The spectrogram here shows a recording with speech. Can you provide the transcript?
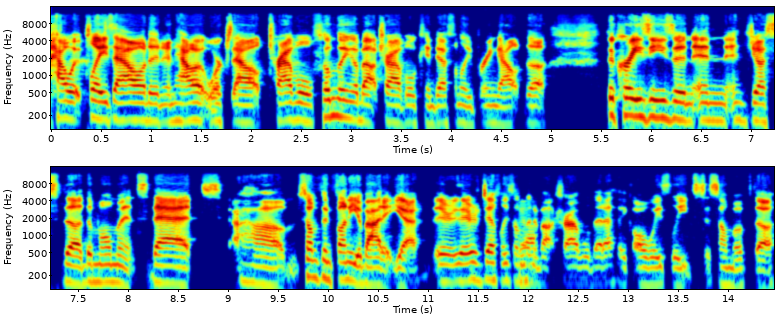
how it plays out and and how it works out travel something about travel can definitely bring out the the crazies and and and just the the moments that um something funny about it yeah. There there's definitely something Yeah. about travel that i think always leads to some of the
